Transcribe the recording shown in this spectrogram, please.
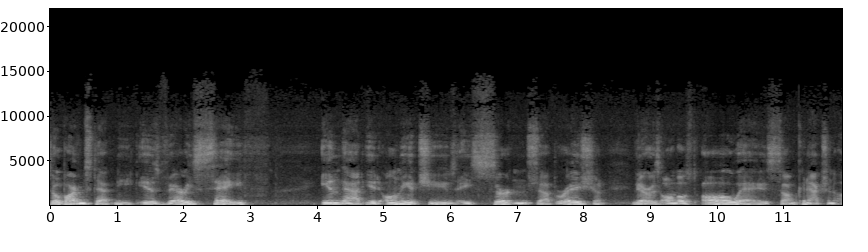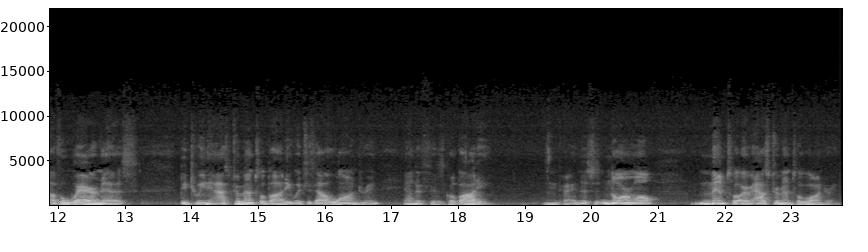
So Bardon's technique is very safe in that it only achieves a certain separation. There is almost always some connection of awareness between the astramental body, which is out wandering, and the physical body. Okay, this is normal mental or astramental wandering.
